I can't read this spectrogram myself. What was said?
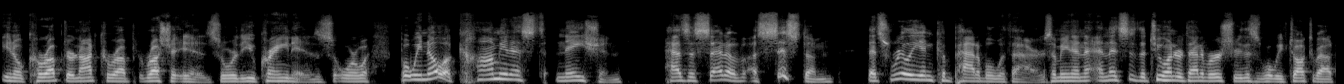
you know, corrupt or not corrupt Russia is, or the Ukraine is, or. But we know a communist nation has a set of a system that's really incompatible with ours. I mean, and, and this is the 200th anniversary. This is what we've talked about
